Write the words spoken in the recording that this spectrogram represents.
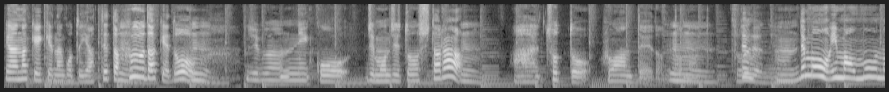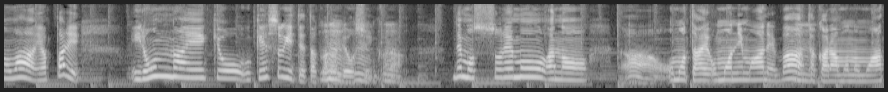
やらなきゃいけないことやってた風だけど、うん自分にこう自問自答したら、うん。あーちょっと不安定だったな、うんそうでだよね。うん、でも今思うのはやっぱりいろんな影響を受けすぎてたから、うん両親から。うんでもそれもあのあー重たい重荷もあれば、うん。宝物もあっ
